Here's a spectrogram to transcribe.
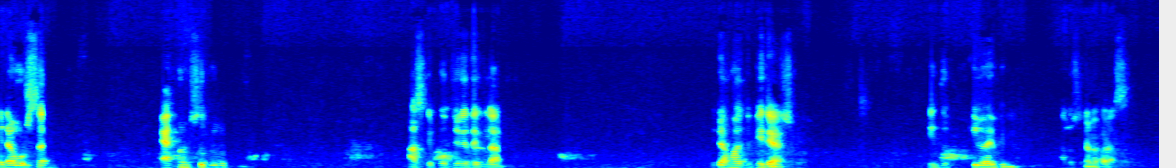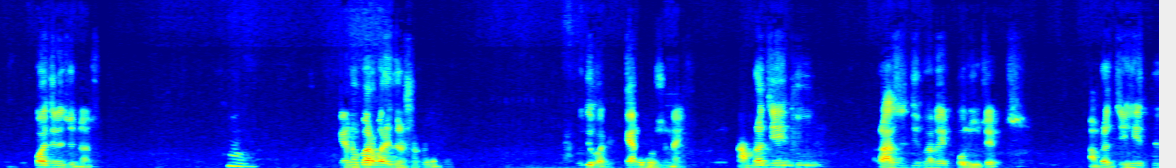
এটা উঠছে এখন সুপ্রিম কোর্ট আজকে পত্রিকা দেখলাম। এটা হয়তো ফিরে আসবে। কিন্তু কীভাবে ফিরে আলোচনা ব্যাপার আছে। কয়দিনের জন্য আসবে? কেন বারবার একজন সরকার বুঝতে পারে। কেন প্রশ্ন নাই। আমরা যেহেতু রাজনৈতিকভাবে পলিউটেড আমরা যেহেতু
